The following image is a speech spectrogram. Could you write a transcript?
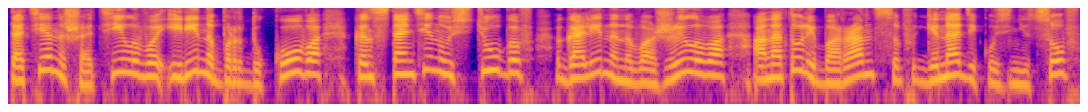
Татьяна Шатилова, Ирина Бардукова, Константин Устюгов, Галина Новожилова, Анатолий Баранцев, Геннадий Кузнецов,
